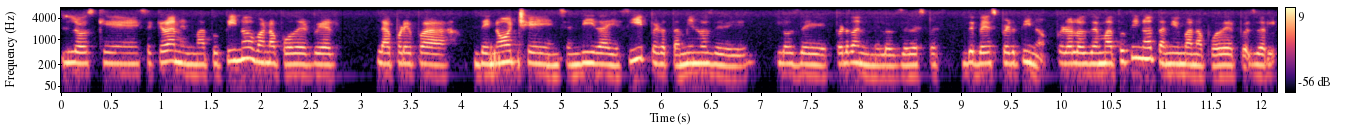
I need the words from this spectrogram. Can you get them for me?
los que se quedan en matutino van a poder ver la prepa de noche encendida y así, pero también los de los de, perdón, los de, de vespertino, pero los de matutino también van a poder pues ver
